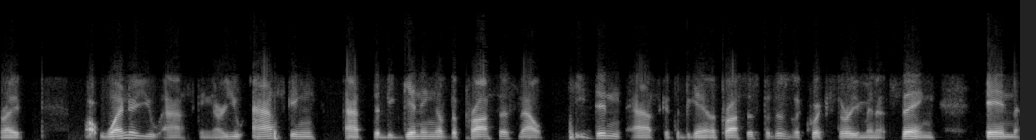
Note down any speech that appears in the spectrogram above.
right? Uh, when are you asking? Are you asking at the beginning of the process? Now, he didn't ask at the beginning of the process, but this is a quick three minute thing. In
